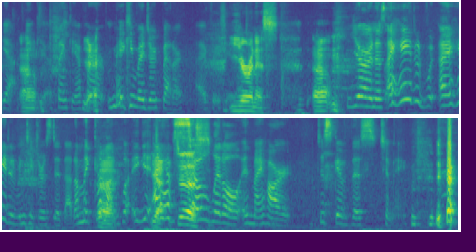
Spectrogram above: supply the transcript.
yeah. Thank Um, you, thank you yeah. for making my joke better. I I appreciate it. Uranus. Um, Uranus. I hated. wh- I hated when teachers did that. I'm like, come Uh, on. What, y- yeah, I have just- so little in my heart. Just give this to me.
